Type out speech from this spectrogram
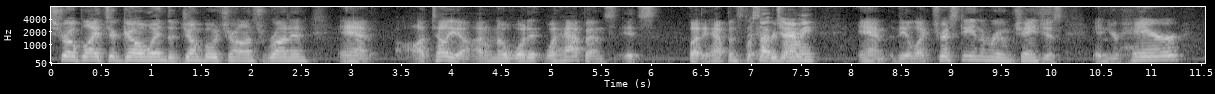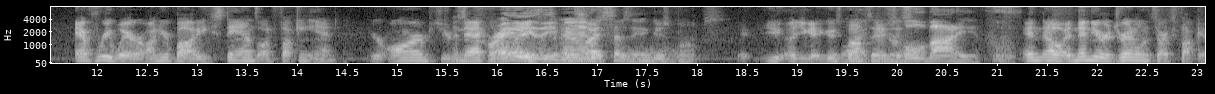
Strobe lights are going, the jumbotron's running, and I'll tell you, I don't know what it what happens. It's but it happens to what's up, everybody. Jeremy? And the electricity in the room changes, and your hair everywhere on your body stands on fucking end. Your arms, your It's neck, your crazy, legs, man. Everybody says they get goosebumps. You uh, you get goosebumps Like, and it's your just whole body. and no and then your adrenaline starts fucking.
